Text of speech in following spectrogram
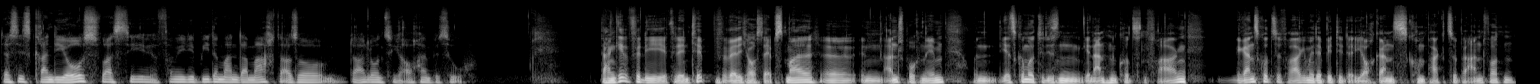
Das ist grandios, was die Familie Biedermann da macht. Also da lohnt sich auch ein Besuch. Danke für, die, für den Tipp, werde ich auch selbst mal äh, in Anspruch nehmen. Und jetzt kommen wir zu diesen genannten kurzen Fragen. Eine ganz kurze Frage mit der Bitte, die auch ganz kompakt zu beantworten.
